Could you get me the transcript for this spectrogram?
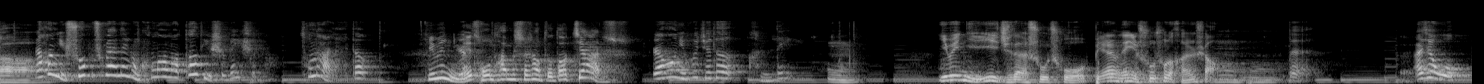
啊，然后你说不出来那种空落落到底是为什么，从哪儿来的，因为你没从他们身上得到价值。然后你会觉得很累。嗯因为你一直在输出，别人给你输出的很少。嗯嗯，对，而且我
